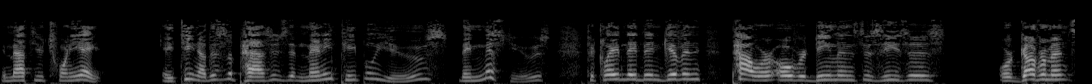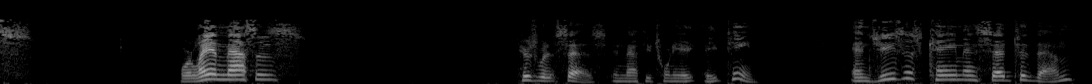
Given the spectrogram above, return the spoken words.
In Matthew 28, 18. Now, this is a passage that many people use, they misuse, to claim they've been given power over demons, diseases, or governments, or land masses. Here's what it says in Matthew 28, 18. And Jesus came and said to them,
